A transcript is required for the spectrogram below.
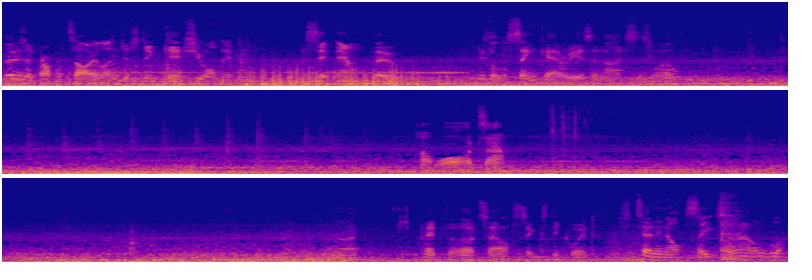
There's a proper toilet just in case you wanted a sit down poo. These little sink areas are nice as well. Hot water tap. Right, just paid for hotel, 60 quid. Just turning all seats around, look.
